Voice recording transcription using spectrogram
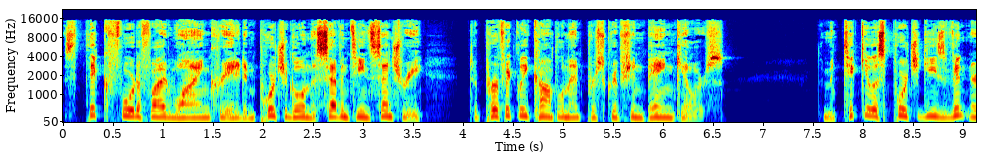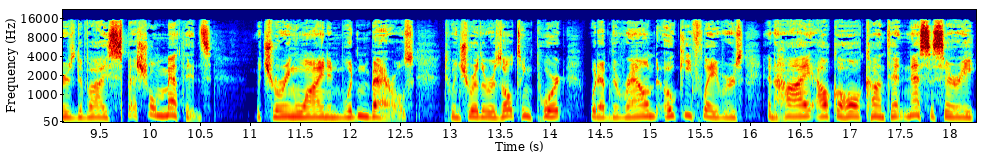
as thick fortified wine created in Portugal in the 17th century to perfectly complement prescription painkillers. The meticulous Portuguese vintners devised special methods maturing wine in wooden barrels to ensure the resulting port would have the round, oaky flavors and high alcohol content necessary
